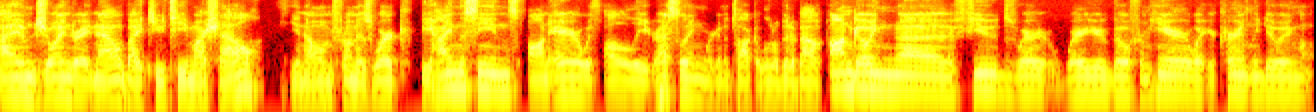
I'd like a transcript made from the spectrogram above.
I am joined right now by QT Marshall. You know him from his work behind the scenes on air with All Elite Wrestling. We're going to talk a little bit about ongoing uh, feuds, where where you go from here, what you're currently doing,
